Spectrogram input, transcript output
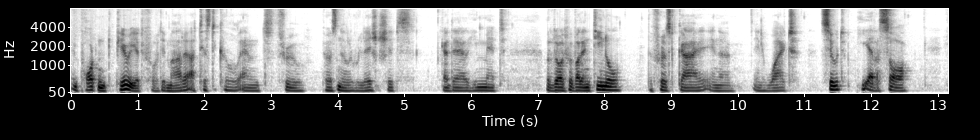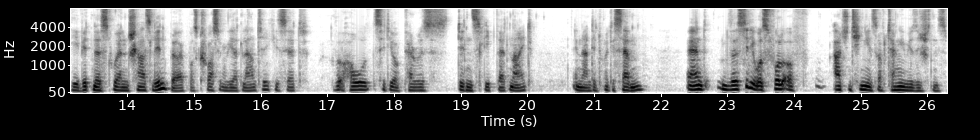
important period for Demare, artistical and through personal relationships. Gardel, he met Rodolfo Valentino, the first guy in a, in white suit he ever saw. He witnessed when Charles Lindbergh was crossing the Atlantic. He said the whole city of Paris didn't sleep that night in 1927. And the city was full of Argentinians, of tango musicians,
